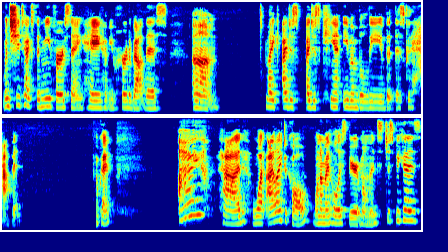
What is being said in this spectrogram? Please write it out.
when she texted me first saying, "Hey, have you heard about this?" Um, like I just I just can't even believe that this could happen. Okay. I had what I like to call one of my Holy Spirit moments just because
